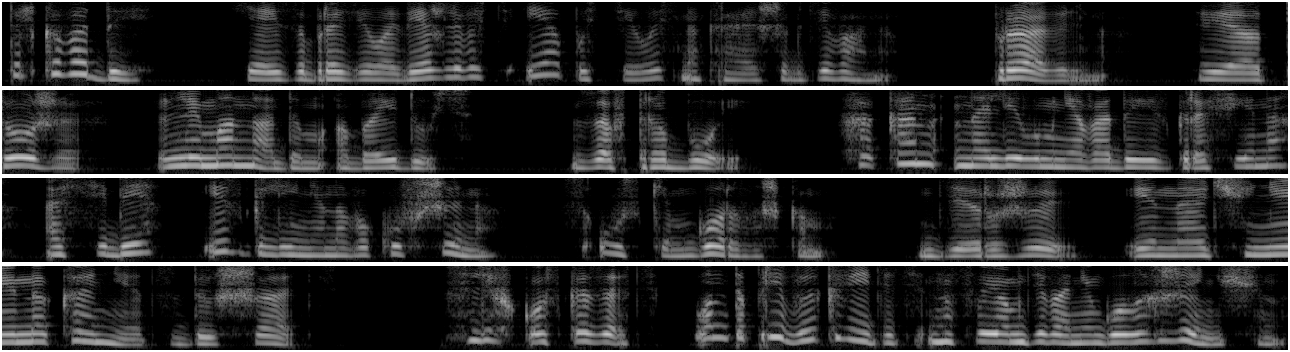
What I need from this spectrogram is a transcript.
Только воды. Я изобразила вежливость и опустилась на краешек дивана. Правильно. Я тоже Лимонадом обойдусь. Завтра бой. Хакан налил мне воды из графина, а себе из глиняного кувшина с узким горлышком. Держи. и начни, наконец, дышать. Легко сказать. Он-то привык видеть на своем диване голых женщин.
